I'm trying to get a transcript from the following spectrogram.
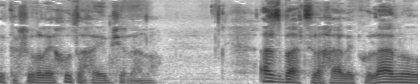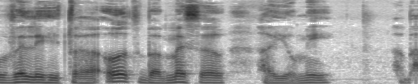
זה קשור לאיכות החיים שלנו. אז בהצלחה לכולנו, ולהתראות במסר היומי הבא.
